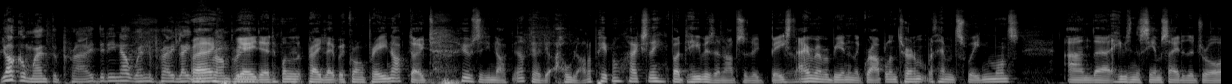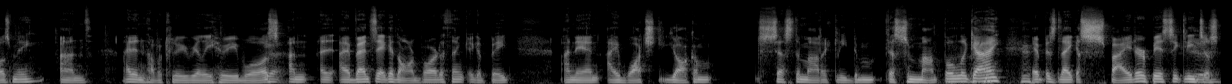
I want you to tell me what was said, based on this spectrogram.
Joachim went to Pride. Did he not win the Pride Lightweight. Grand Prix? Yeah, he did. Won the Pride Lightweight Grand Prix. Knocked out. Who was it? He knocked, knocked out a whole lot of people actually. But he was an absolute beast. I remember being in the grappling tournament with him in Sweden once, and uh, he was in the same side of the draw as me, and I didn't have a clue really who he was. Yeah. And I, I eventually I got armbarred. I think I got beat, and then I watched Joachim systematically dismantle the guy. it was like a spider, basically just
